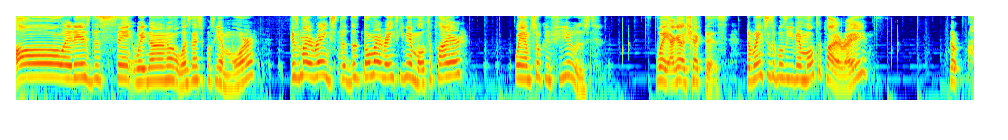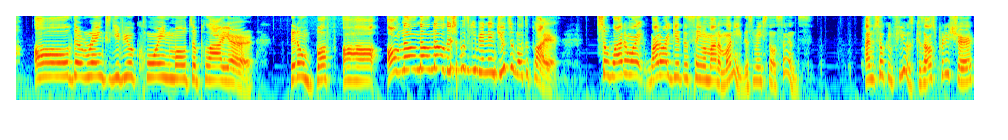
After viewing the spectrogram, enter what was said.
Oh, it is the same. Wait, no, no, no. Wasn't I supposed to get more? Because my ranks... don't my ranks give me a multiplier? Wait, I'm so confused. Wait, I gotta check this. The ranks are supposed to give you a multiplier, right? The, oh, the ranks give you a coin multiplier. They don't buff. Uh, oh no, no, no! They're supposed to give you a ninjutsu multiplier. So why do I why do I get the same amount of money? This makes no sense. I'm so confused because I was pretty sure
